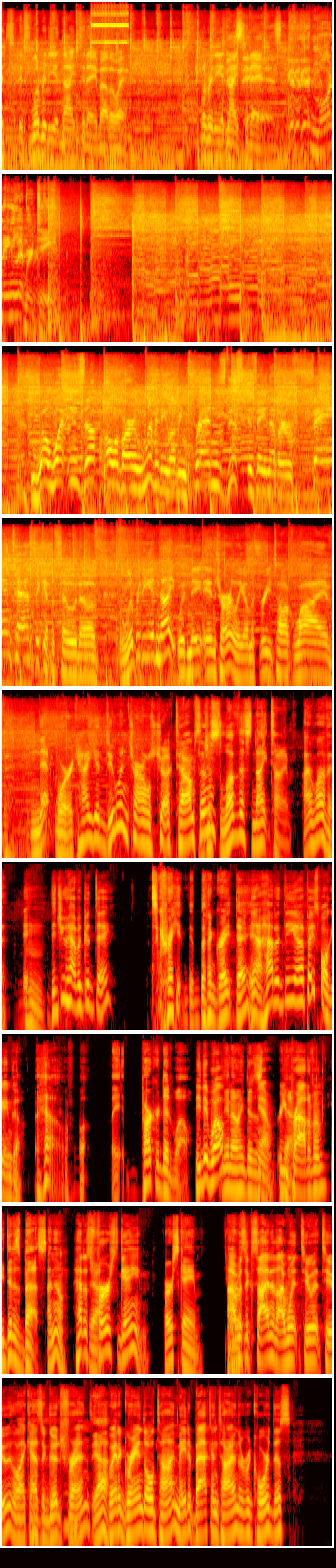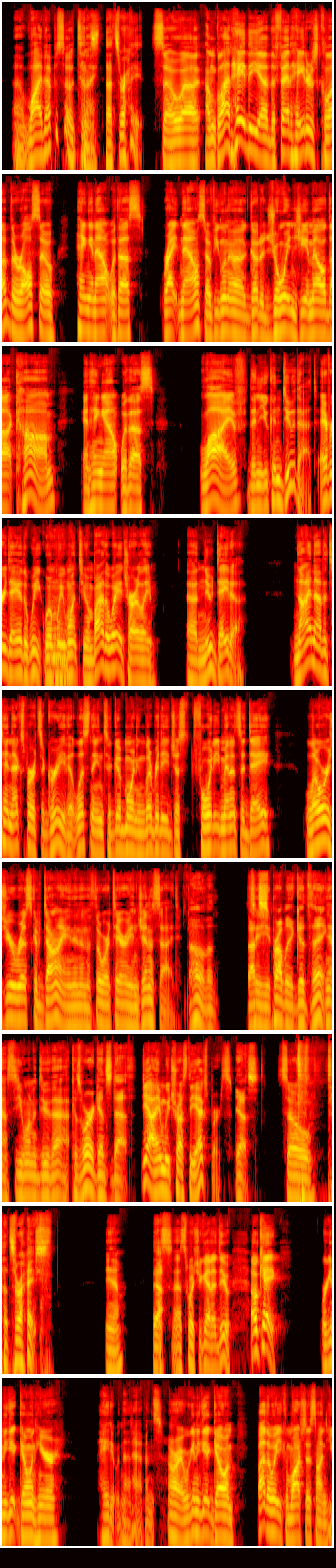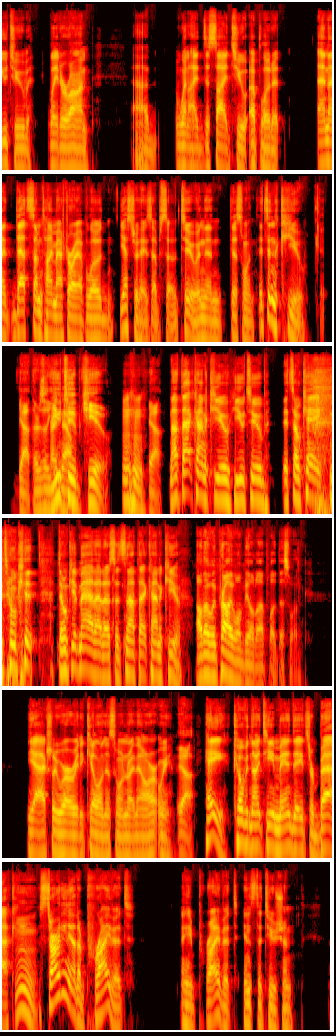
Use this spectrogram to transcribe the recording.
It's it's Liberty at night today, by the way. Liberty at night today. Is Good, Good Morning Liberty. Well, what is up, all of our liberty loving friends? This is another fantastic episode of Liberty at Night with Nate and Charlie on the Free Talk Live network. How you doing, Charles Chuck Thompson? Just love this nighttime. I love it. It- mm-hmm. Did you have a good day? It's great. It's been a great day. Yeah. How did the uh, baseball game go? Yeah. Well, it- Parker did well. He did well. You know, he did his. yeah. Are you yeah. proud of him? He did his best. I know. Had his Yeah. first game. First game. I was excited. I went to it too, like as a good friend. Yeah. We had a grand old time, made it back in time to record this uh, live episode tonight. That's, that's right. So uh, I'm glad. Hey, the uh, the Fed Haters Club, they're also hanging out with us right now. So if you want to go to joingml.com and hang out with us live, then you can do that every day of the week when we want to. And by the way, Charlie, uh, new data. Nine out of 10 experts agree that listening to Good Morning Liberty just 40 minutes a day lowers your risk of dying in an authoritarian genocide. Oh, the, that's See- probably a good thing. Yeah, so you want to do that. Because we're against death. Yeah, and we trust the experts. Yes. So That's right. You know, Yeah. that's, that's what you got to do. Okay, we're going to get going here. I hate it when that happens. All right, we're going to get going. By the way, you can watch this on YouTube later on uh, when I decide to upload it. And I, that's sometime after I upload yesterday's episode, too. And then this one, it's in the queue. Yeah. There's a Right now. YouTube queue. hmm Yeah. Not that kind of queue, YouTube. It's okay. don't get don't get mad at us. It's not that kind of queue. Although we probably won't be able to upload this one. Yeah, actually, we're already killing this one right now, aren't we? Yeah. Hey, COVID 19 mandates are back, Mm. starting at a private, a private institution,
